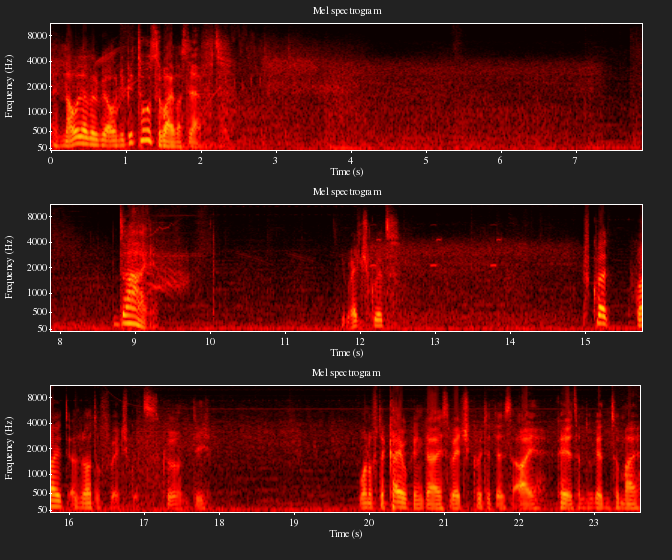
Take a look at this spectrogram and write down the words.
And now there will be only be two survivors left. Die! You rage quit. We've quite quite a lot of rage quits currently. One of the Kaioken guys rage quitted as I killed him to get into my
